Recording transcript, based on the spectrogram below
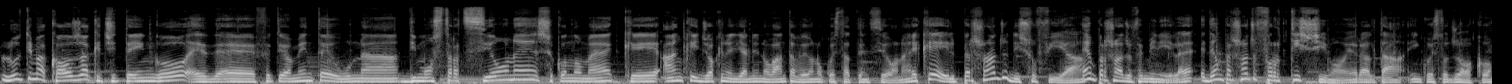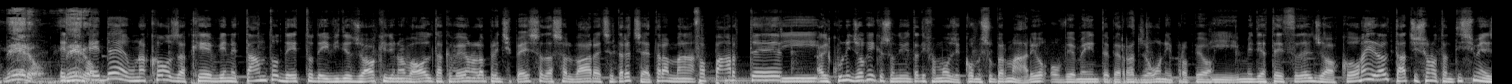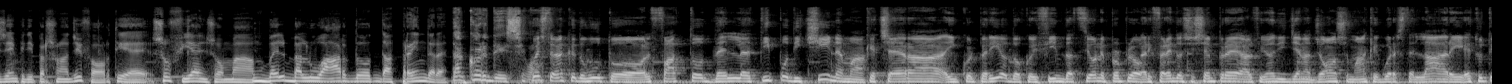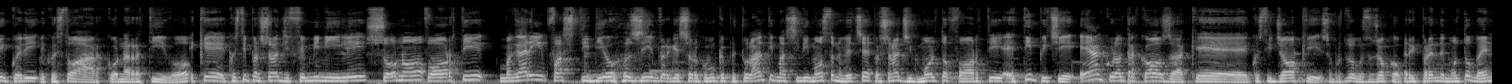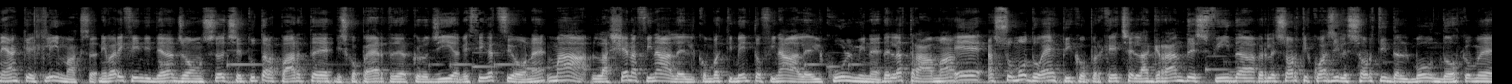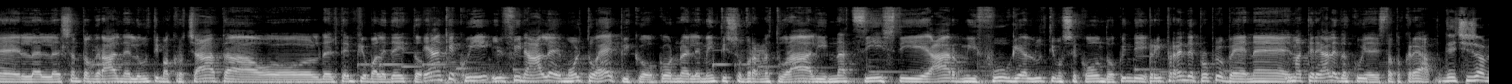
l'ultima cosa che ci tengo ed è effettivamente una dimostrazione secondo me che anche i giochi negli anni 90 avevano questa attenzione è che il personaggio di Sofia è un personaggio femminile ed è un personaggio fortissimo in realtà in questo gioco vero, ed, vero. ed è una cosa che viene tanto detto dei videogiochi di una volta che avevano la principessa da salvare eccetera eccetera ma fa parte di alcuni giochi che sono diventati famosi come Super Mario ovviamente per ragioni proprio di immediatezza del gioco ma in realtà ci sono tantissimi esempi di personaggi forti e Sofia insomma un bel baluardo da prendere. D'accordissimo. Questo è anche dovuto al fatto del tipo di cinema che c'era in quel periodo con i film d'azione proprio riferendosi sempre al film di Indiana Jones ma anche Guerre Stellari e tutti quelli di questo arco narrativo e che questi personaggi femminili sono forti magari fastidiosi perché sono comunque petulanti ma si dimostrano invece personaggi molto forti e tipici. E anche un'altra cosa che questi giochi soprattutto questo gioco riprende molto bene è anche il climax. Nei vari film di Indiana Jones c'è tutta la parte di scoperta di archeologia investigazione ma la scena finale il combattimento finale il culmine della trama è a suo modo epico perché c'è la grande sfida per le sorti quasi le sorti del mondo come il, il Santo Graal nell'ultima crociata o nel Tempio Maledetto. E anche qui il finale è molto epico con elementi sovrannaturali nazisti armi fughe all'ultimo secondo quindi riprende proprio bene il materiale da cui è stato creato. Decisamente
